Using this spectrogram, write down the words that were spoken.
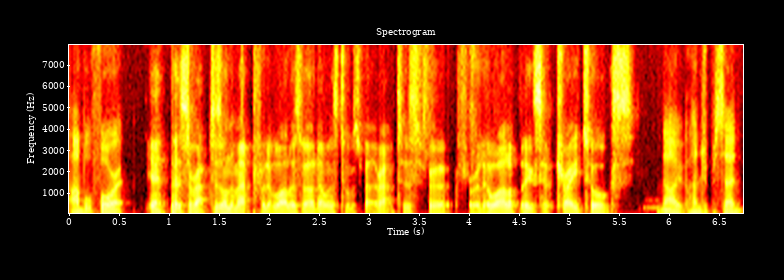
I'm all for it. Yeah, puts the Raptors on the map for a little while as well. No one's talked about the Raptors for, for a little while, except trade talks. No, hundred percent.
